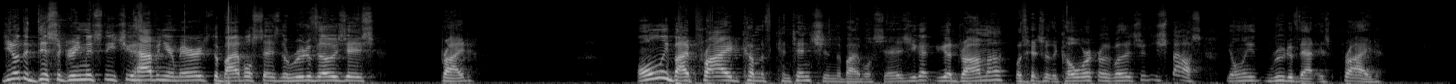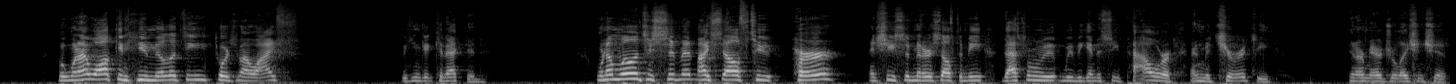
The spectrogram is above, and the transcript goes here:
You know the disagreements that you have in your marriage? The Bible says the root of those is pride. Only by pride cometh contention, the Bible says. You got, you got drama, whether it's with a coworker or whether it's with your spouse. The only root of that is pride. But when I walk in humility towards my wife, we can get connected. When I'm willing to submit myself to her and she submit herself to me, that's when we, we begin to see power and maturity in our marriage relationship.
